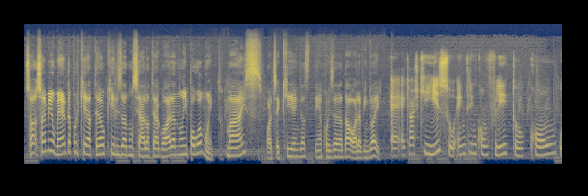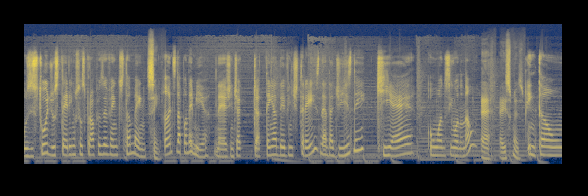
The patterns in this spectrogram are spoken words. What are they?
Só, só é meio merda porque até o que eles anunciaram até agora não empolgou muito. Mas pode ser que ainda tenha coisa da hora vindo aí. É, é que eu acho que isso entra em conflito com os estúdios terem os seus próprios eventos também. Sim. Antes da pandemia, né? A gente já, já tem a D23, né, da Disney, que é um ano sim, um ano não? É, é isso mesmo. Então,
